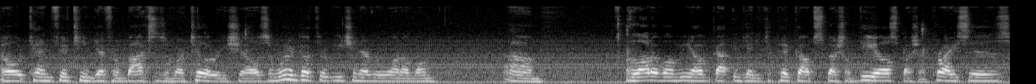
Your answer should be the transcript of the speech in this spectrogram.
oh 10 15 different boxes of artillery shells and we're going to go through each and every one of them. Um, a lot of them you know got again you can pick up special deals special prices.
